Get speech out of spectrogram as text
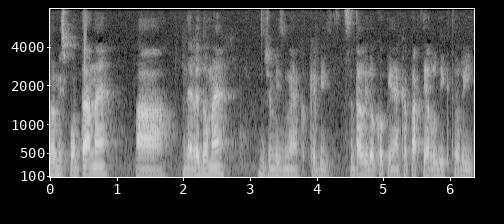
veľmi spontánne a nevedomé, že my sme ako keby sa dali dokopy nejaká partia ľudí, ktorí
